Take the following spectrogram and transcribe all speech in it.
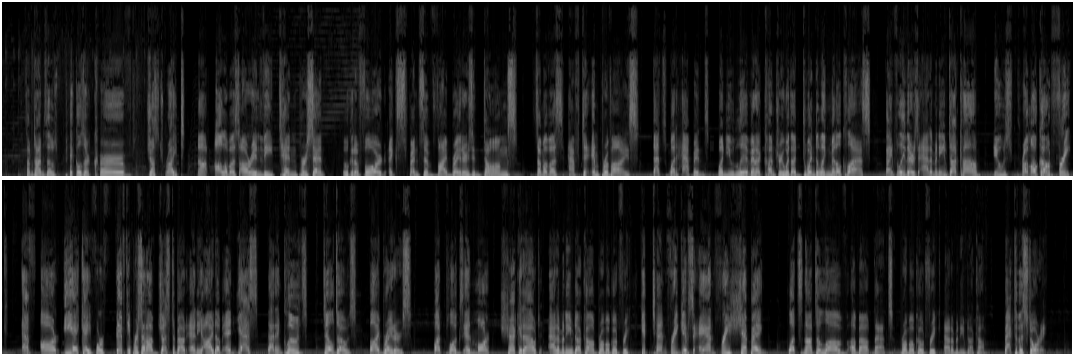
Sometimes those pickles are curved just right. Not all of us are in the 10% who can afford expensive vibrators and dongs. Some of us have to improvise. That's what happens when you live in a country with a dwindling middle class. Thankfully, there's adamandeve.com. Use promo code FREAK, F R E A K, for 50% off just about any item. And yes, that includes dildos, vibrators, butt plugs, and more. Check it out, adamandeve.com, promo code FREAK. Get 10 free gifts and free shipping. What's not to love about that? Promo code FREAK, adamandeve.com. Back to the story.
